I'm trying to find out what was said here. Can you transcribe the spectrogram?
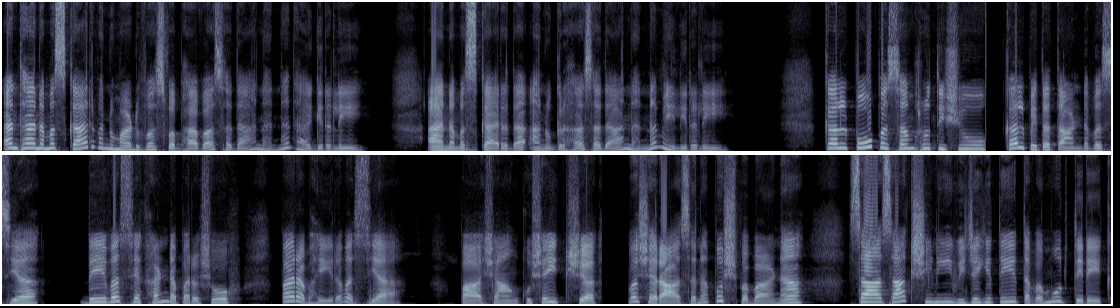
ಅಂಥ ನಮಸ್ಕಾರವನ್ನು ಮಾಡುವ ಸ್ವಭಾವ ಸದಾ ನನ್ನದಾಗಿರಲಿ. ಆ ನಮಸ್ಕಾರದ ಅನುಗ್ರಹ ಸದಾ ನನ್ನ ಮೇಲಿರಲಿ. ಕಲ್ಪೋಪಸಂಹೃತಿಷು ಕಲ್ಪಿತ ತಾಂಡವಸ್ಯ ದೇವಸ್ಯ ಖಂಡಪರಶೋ ಪರಭೈರವಸ್ಯ. ಪಾಶಾಂಕುಶೈಕ್ಷ ವಶರಾಸನ ಪುಷ್ಪಬಾಣ ಸಾ ಸಾಕ್ಷಿಣಿ ವಿಜಯತೆ ತವ ಮೂರ್ತಿರೇಕ.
